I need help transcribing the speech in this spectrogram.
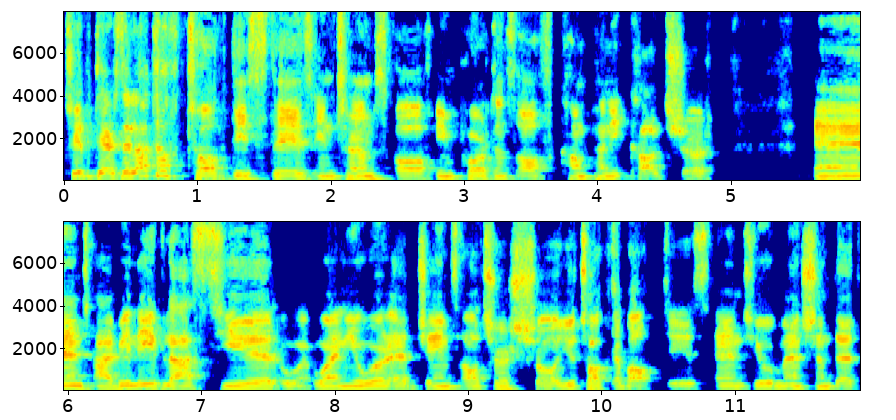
Chip, there's a lot of talk these days in terms of importance of company culture. And I believe last year when you were at James Altucher show, you talked about this and you mentioned that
